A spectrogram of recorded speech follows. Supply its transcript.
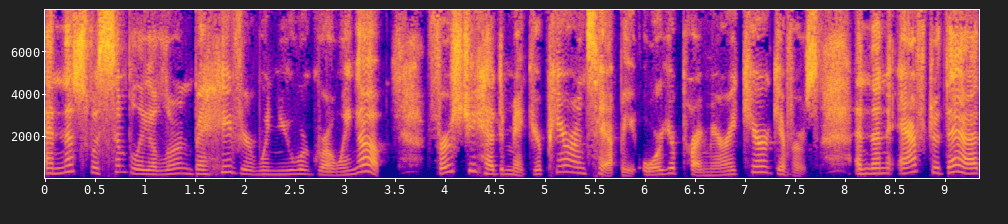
And this was simply a learned behavior when you were growing up. First, you had to make your parents happy or your primary caregivers. And then after that,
